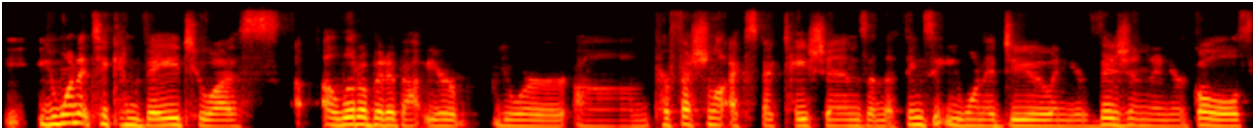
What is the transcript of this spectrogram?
you want it to convey to us a little bit about your your um, professional expectations and the things that you want to do and your vision and your goals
